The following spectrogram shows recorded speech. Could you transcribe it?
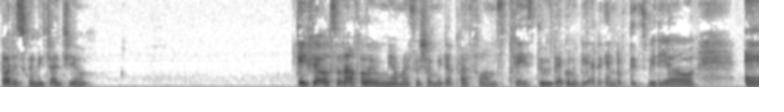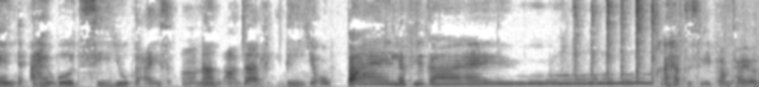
God is going to judge you. If you're also not following me on my social media platforms, please do. They're going to be at the end of this video. And I will see you guys on another video. Bye. Love you guys. I have to sleep. I'm tired.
